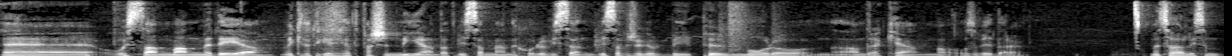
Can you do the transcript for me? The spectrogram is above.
Eh, och i samband med det, vilket jag tycker är helt fascinerande, att vissa människor, och vissa, vissa försöker bli pumor och andra Ken och, och så vidare. Men så har jag liksom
